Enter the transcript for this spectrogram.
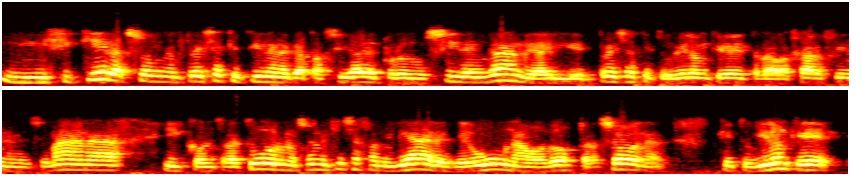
ni siquiera son empresas que tienen la capacidad de producir en grande. Hay empresas que tuvieron que trabajar fines de semana y contraturnos, son empresas familiares de una o dos personas que tuvieron que,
